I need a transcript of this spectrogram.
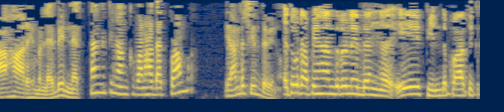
ආහාර එහෙම ලැබෙන්නේ නැත්නම් ඉතින් අංක 50 දක්වාම යන්න සිද්ධ වෙනවා. එතකොට අපි හඳුරන්නේ දැන් ඒ පින්දපාතික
